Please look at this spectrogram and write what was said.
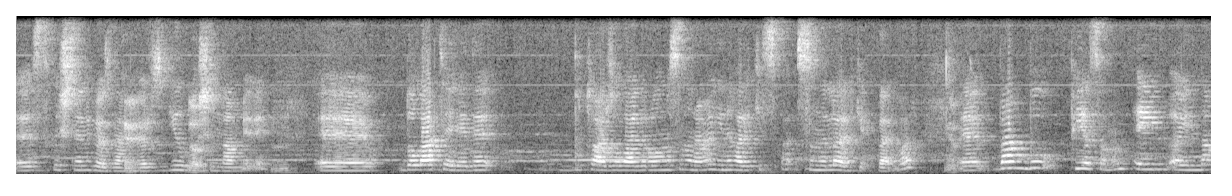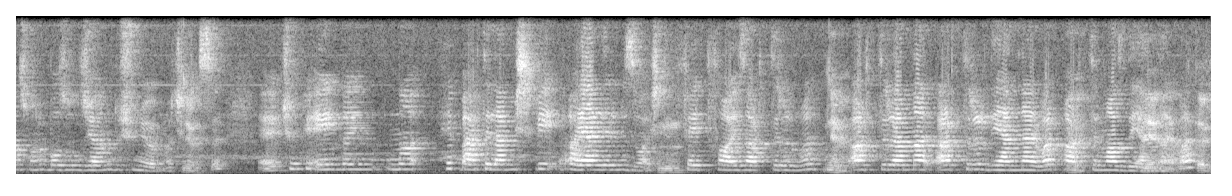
e, sıkıştığını gözlemliyoruz Evet, yıl başından beri. Ee, dolar TL'de bu tarz olaylar olmasına rağmen yine hareket sınırlı hareketler var. Evet. Ee, ben bu piyasanın Eylül ayından sonra bozulacağını düşünüyorum açıkçası. Ee, çünkü Eylül ayına hep ertelenmiş bir hayallerimiz var. İşte Hı. Fed faiz arttırır mı? Evet. Arttıranlar arttırır diyenler var, arttırmaz diyenler Yani, var. Tabii.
